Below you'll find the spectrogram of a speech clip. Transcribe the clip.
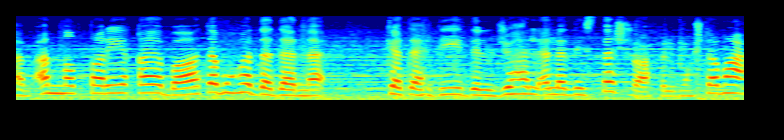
أم أن الطريق بات مهددا؟ كتهديد الجهل الذي استشرى في المجتمع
